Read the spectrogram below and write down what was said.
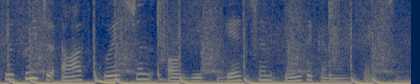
Feel free to ask questions or give suggestions in the comment section.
